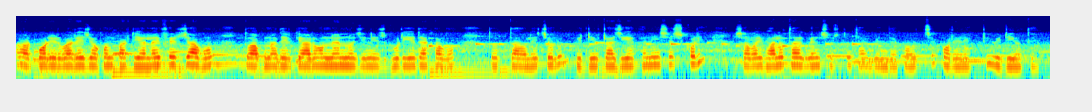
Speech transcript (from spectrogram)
আর পরের বারে যখন পাটিয়ালায় ফের যাব, তো আপনাদেরকে আরও অন্যান্য জিনিস ঘুরিয়ে দেখাবো। তো তাহলে চলুন, ভিডিওটা আজকে এখানেই শেষ করি। সবাই ভালো থাকবেন, সুস্থ থাকবেন। দেখা হচ্ছে পরের একটি ভিডিওতে।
